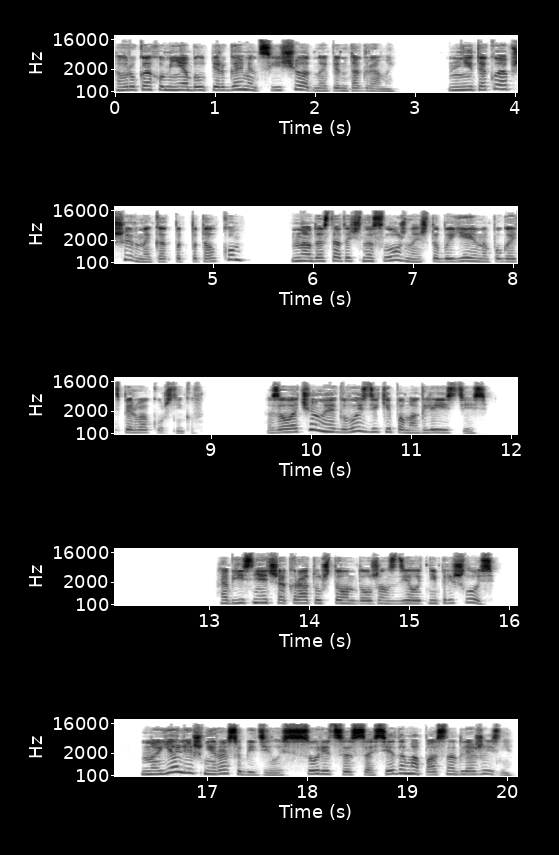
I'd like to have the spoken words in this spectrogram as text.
В руках у меня был пергамент с еще одной пентаграммой. Не такой обширный, как под потолком, но достаточно сложной, чтобы ею напугать первокурсников. Золоченые гвоздики помогли и здесь. Объяснять Шакрату, что он должен сделать, не пришлось, но я лишний раз убедилась, ссориться с соседом опасно для жизни.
